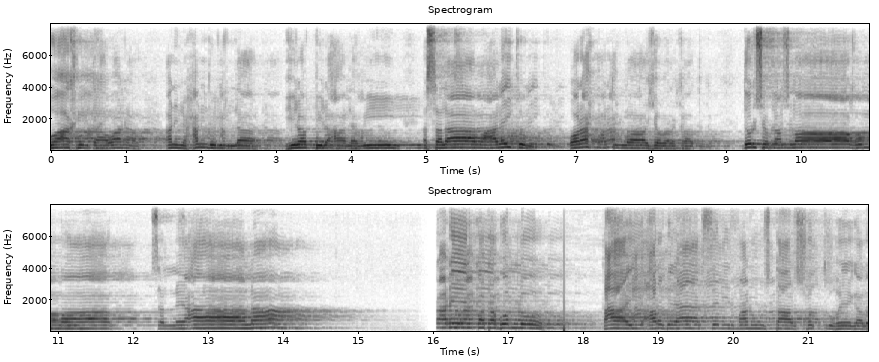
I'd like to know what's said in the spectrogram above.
ওয়াখির দাওয়ানা আনিল হামদুলিল্লাহ হিরব্বিল আলমিন। আসসালামু আলাইকুম। ওরহমতুল্লাহ বরকাত দর্শক আল্লাহ আলা প্রাণের কথা বলল, তাই আরবের এক শ্রেণির মানুষ তার শত্রু হয়ে গেল।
